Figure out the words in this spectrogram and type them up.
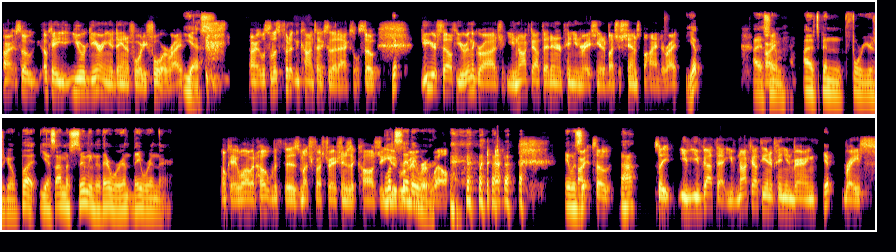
All right. So, okay, you were gearing a Dana 44, right? Yes. All right. Well, so let's put it in the context of that axle. So, Yep. you yourself, you were in the garage, you knocked out that inner pinion race, and you had a bunch of shims behind it, right? Yep. I right. assume Uh, it's been four years ago, but yes, I'm assuming that there were in, they were in there. Okay. Well, I would hope with as much frustration as it caused you, Let's you'd remember it well. it was All right. So, Uh-huh. so you, you've got that. You've knocked out the inner pinion bearing Yep. race.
